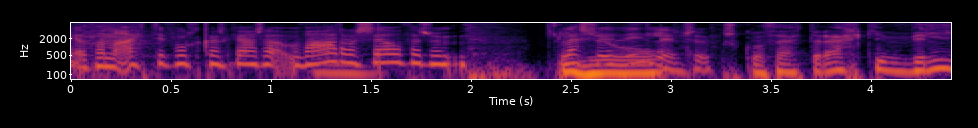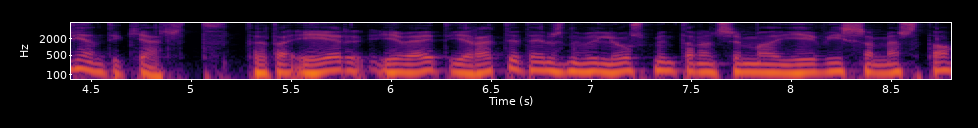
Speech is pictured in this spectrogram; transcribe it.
Já þannig að ætti fólk kannski að vara að sjá þessum blessuð viðlinsu Sko þetta er ekki viljandi gert þetta er, ég veit, ég rætti þetta einu svona við ljósmyndaran sem að ég vísa mest á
